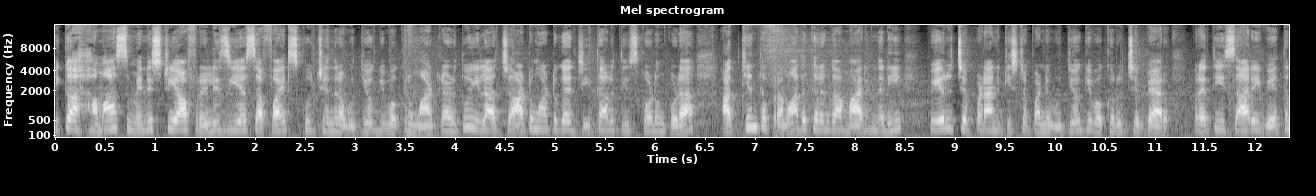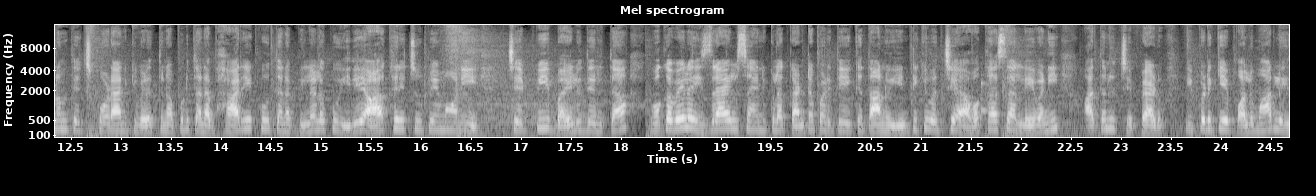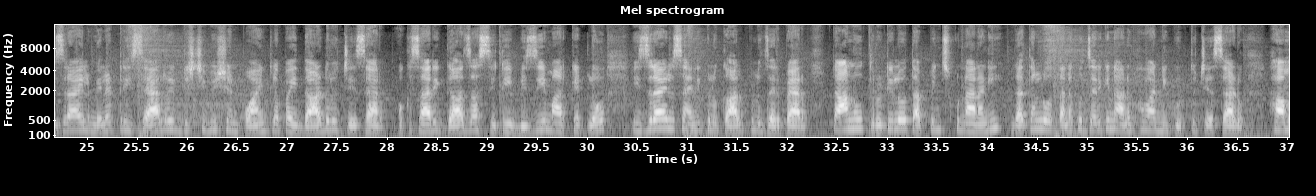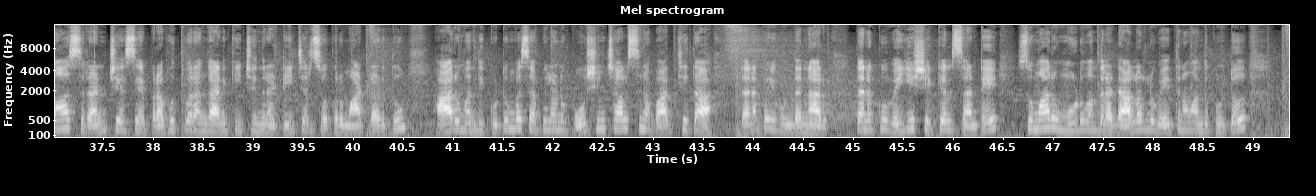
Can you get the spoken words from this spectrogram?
ఇక హమాస్ మినిస్ట్రీ ఆఫ్ రిలీజియస్ అఫైర్స్కు చెందిన ఉద్యోగి ఒకరు మాట్లాడుతూ ఇలా చాటుమాటుగా జీతాలు తీసుకోవడం కూడా అత్యంత ప్రమాదకరంగా మారిందని పేరు చెప్పడానికి ఇష్టపడిన ఉద్యోగి ఒకరు చెప్పారు. ప్రతిసారి వేతనం తెచ్చుకోవడానికి వెళుతున్నప్పుడు తన భార్యకు తన పిల్లలకు ఇదే ఆఖరి చూపేమో అని చెప్పి బయలుదేరుతా ఒకవేళ ఇజ్రాయెల్ సైనికుల కంటపడితే ఇక తాను ఇంటికి వచ్చే అవకాశాలు లేవని అతను చెప్పాడు. ఇప్పటికే పలుమార్లు ఇజ్రాయెల్ మిలిటరీ శాలరీ డిస్ట్రిబ్యూషన్ పాయింట్లపై దాడులు చేశారు. ఒకసారి గాజా సిటీ బిజీ మార్కెట్ మార్కెట్లో ఇజ్రాయెల్ సైనికులు కాల్పులు జరిపారు. తాను త్రుటిలో తప్పించుకున్నానని గతంలో తనకు జరిగిన అనుభవాన్ని గుర్తు చేశాడు. హమాస్ రన్ చేసే ప్రభుత్వ రంగానికి చెందిన టీచర్స్ ఒకరు మాట్లాడుతూ ఆరు మంది కుటుంబ సభ్యులను పోషించాల్సిన బాధ్యత తనపై ఉందన్నారు. తనకు వెయ్యి షెకెల్స్ అంటే సుమారు మూడు వందల డాలర్లు వేతనం అందుకుంటూ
